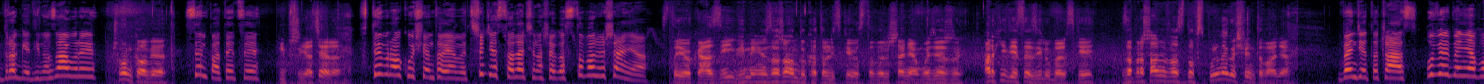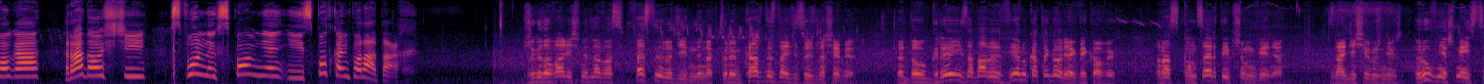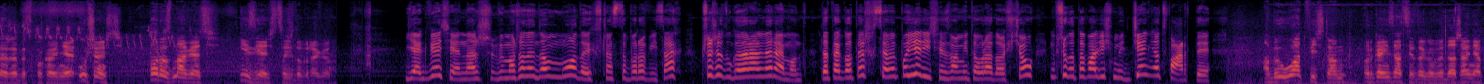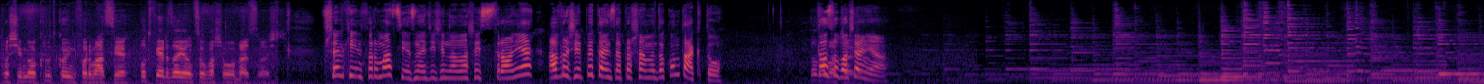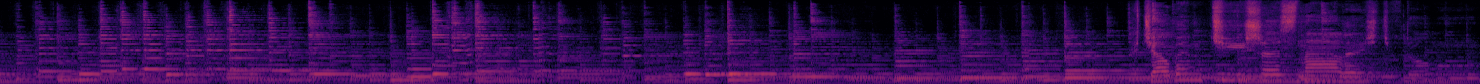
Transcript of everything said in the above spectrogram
Drogie dinozaury, Członkowie sympatycy, i przyjaciele. w tym roku świętujemy 30-lecie naszego stowarzyszenia. Z tej okazji w imieniu Zarządu Katolickiego Stowarzyszenia Młodzieży Archidiecezji Lubelskiej zapraszamy Was do wspólnego świętowania. Będzie to czas uwielbienia Boga, radości, wspólnych wspomnień i spotkań po latach. Przygotowaliśmy dla Was festyn rodzinny, na którym każdy znajdzie coś dla siebie. Będą gry i zabawy w wielu kategoriach wiekowych oraz koncerty i przemówienia. Znajdzie się również, również miejsce, żeby spokojnie usiąść, porozmawiać i zjeść coś dobrego. Jak wiecie, nasz wymarzony dom młodych w Częstoborowicach przeszedł generalny remont, dlatego też chcemy podzielić się z Wami tą radością i przygotowaliśmy dzień otwarty. Aby ułatwić nam organizację tego wydarzenia, prosimy o krótką informację potwierdzającą Waszą obecność. Wszelkie informacje znajdziecie na naszej stronie, a w razie pytań zapraszamy do kontaktu. Do zobaczenia. Chciałbym ciszę znaleźć w domu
